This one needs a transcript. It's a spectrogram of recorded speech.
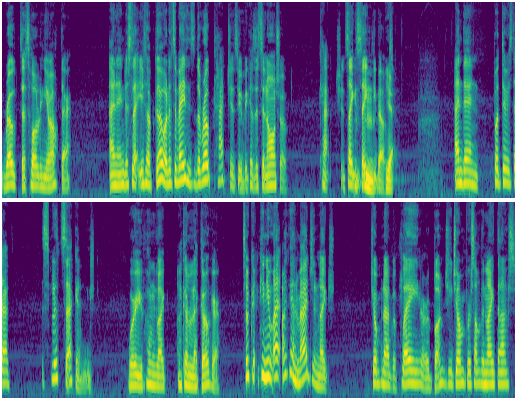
rope that's holding you up there and then just let yourself go. And it's amazing. So the rope catches you because it's an auto catch. It's like a safety mm-hmm. belt. Yeah. And then, but there's that split second where you're kind of like, I gotta let go here. So can, can you? I, I can imagine like jumping out of a plane or a bungee jump or something like that.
